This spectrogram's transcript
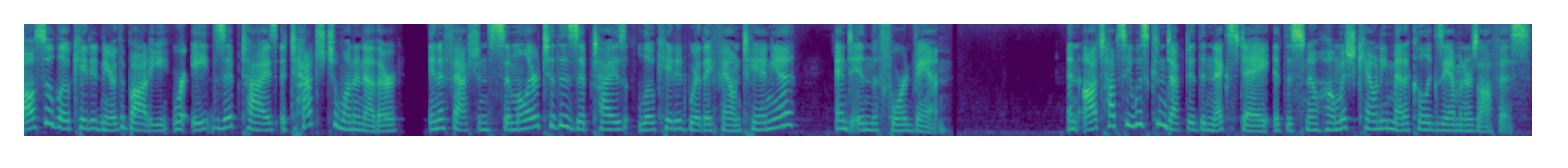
Also located near the body were eight zip ties attached to one another in a fashion similar to the zip ties located where they found Tanya and in the Ford van. An autopsy was conducted the next day at the Snohomish County Medical Examiner's Office.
